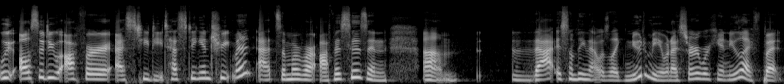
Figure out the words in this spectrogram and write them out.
we also do offer STD testing and treatment at some of our offices, and um, that is something that was like new to me when I started working at New Life. But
